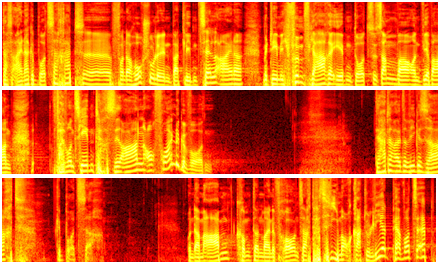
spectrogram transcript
dass einer Geburtstag hat äh, von der Hochschule in Bad Liebenzell, einer, mit dem ich fünf Jahre eben dort zusammen war und wir waren, weil wir uns jeden Tag sahen, auch Freunde geworden. Der hatte also, wie gesagt, Geburtstag. Und am Abend kommt dann meine Frau und sagt, hast du ihm auch gratuliert per WhatsApp?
